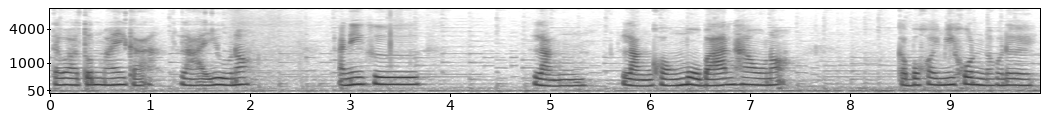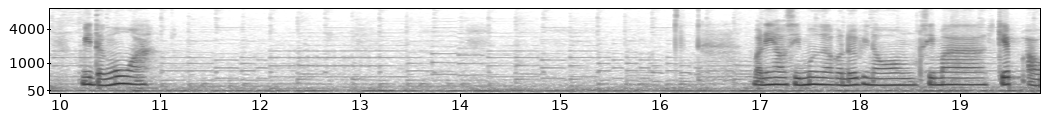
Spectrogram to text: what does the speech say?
แต่ว่าต้นไม้ก็หลายอยู่เนาะอันนี้คือหลังหลังของหมู่บ้านเฮาเนาะก็บบ่ค่อยมีคนดอกคนเอ้ยมีแต่งัว วันนี้เฮาสิเมื่อก่อนเด้อพี่น้องสิมาเก็บเอา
